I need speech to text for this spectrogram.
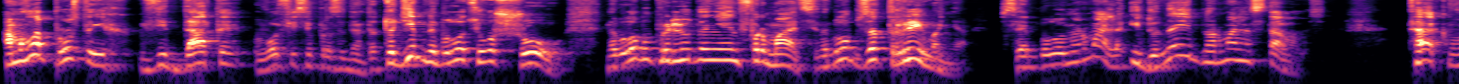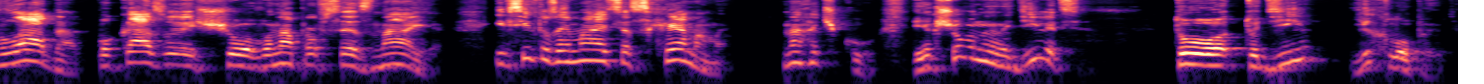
А могла б просто їх віддати в офісі президента. Тоді б не було цього шоу, не було б оприлюднення інформації, не було б затримання. Все було нормально, і до неї б нормально ставилося. Так влада показує, що вона про все знає, і всі, хто займається схемами на гачку, і якщо вони не діляться, то тоді їх хлопають.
